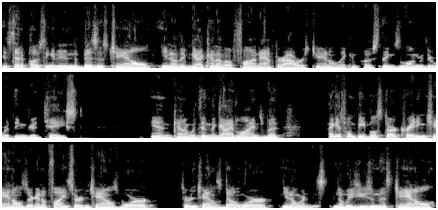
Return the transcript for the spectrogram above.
instead of posting it in the business channel, you know, they've got kind of a fun after hours channel. They can post things as long as they're within good taste and kind of within the guidelines. But I guess when people start creating channels, they're going to find certain channels work, certain channels don't work. You know, when nobody's using this channel,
